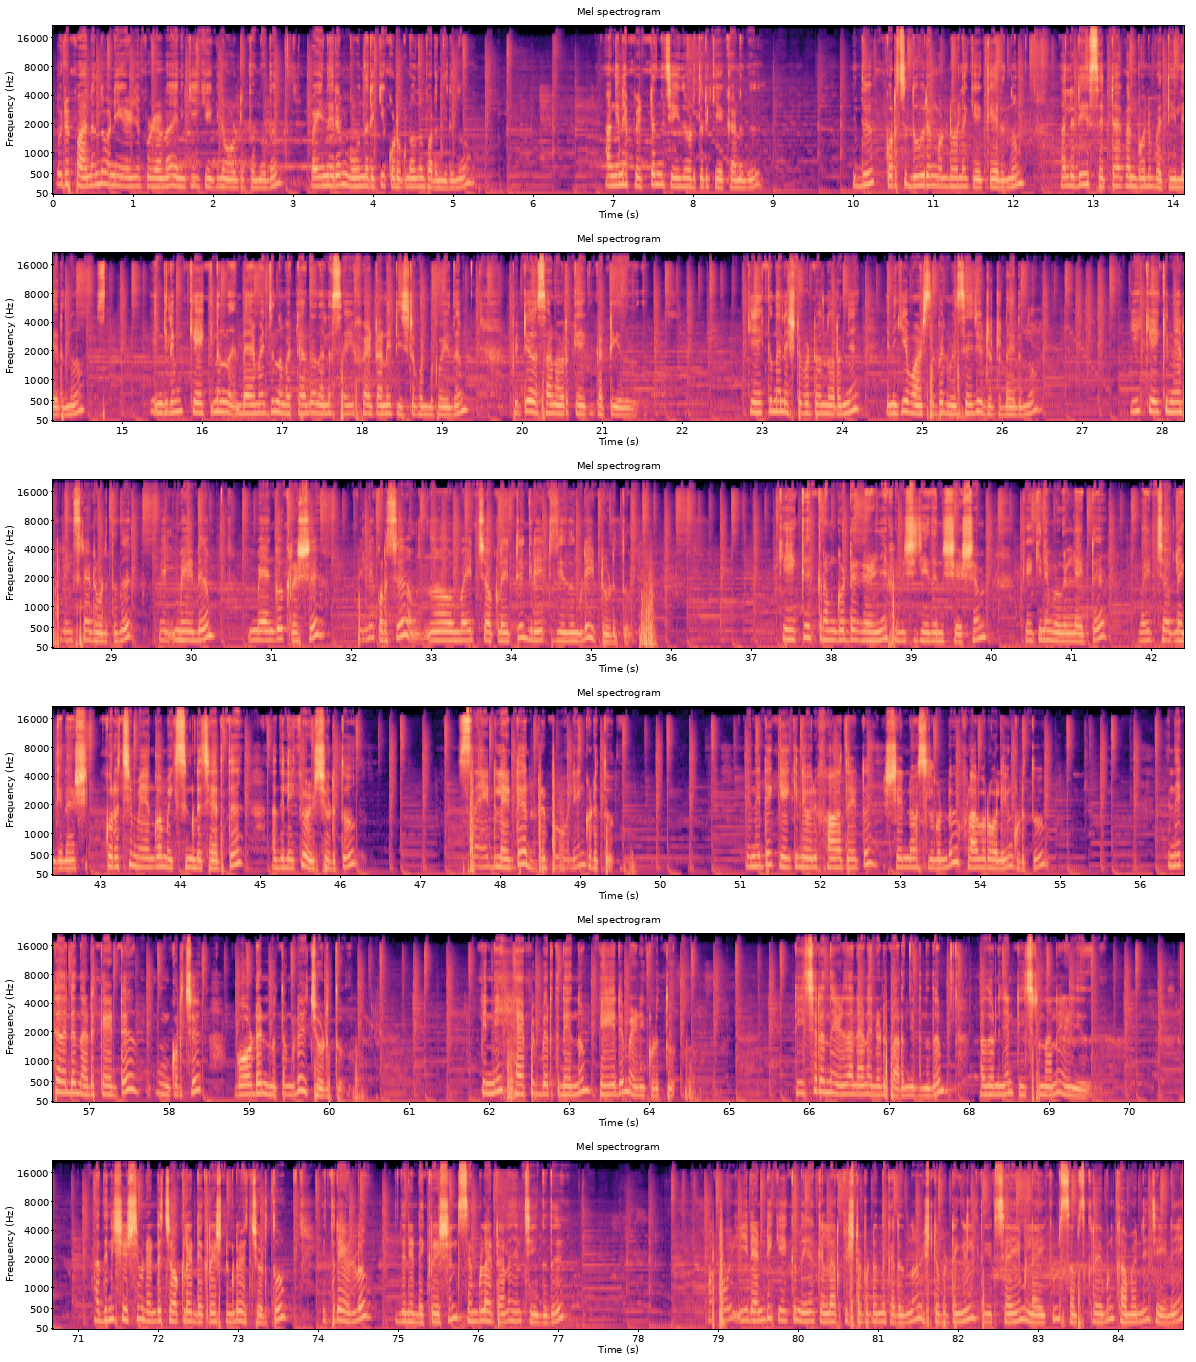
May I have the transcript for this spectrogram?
ഒരു പതിനൊന്ന് മണി കഴിഞ്ഞപ്പോഴാണ് എനിക്ക് ഈ കേക്കിന് ഓർഡർ തന്നത്. വൈകുന്നേരം മൂന്നരയ്ക്ക് കൊടുക്കണമെന്ന് പറഞ്ഞിരുന്നു. അങ്ങനെ പെട്ടെന്ന് ചെയ്തു കൊടുത്തൊരു കേക്കാണിത്. ഇത് കുറച്ച് ദൂരം കൊണ്ടുള്ള കേക്കായിരുന്നു. നല്ല രീതിയിൽ സെറ്റാക്കാൻ പോലും പറ്റിയില്ലായിരുന്നു. എങ്കിലും കേക്കിന് ഡാമേജ് ഒന്നും പറ്റാതെ നല്ല സേഫായിട്ടാണ് ടീച്ചർ കൊണ്ടുപോയത്. പിറ്റേ ദിവസമാണ് അവർ കേക്ക് കട്ട് ചെയ്തത്. കേക്ക് നല്ല ഇഷ്ടപ്പെട്ടു എന്ന് പറഞ്ഞ് എനിക്ക് വാട്സപ്പിൽ മെസ്സേജ് ഇട്ടിട്ടുണ്ടായിരുന്നു. ഈ കേക്ക് ഞാൻ ഫിലിങ്സിനായിട്ട് കൊടുത്തത് മെയ്ഡ് മാംഗോ ക്രഷ് പിന്നെ കുറച്ച് വൈറ്റ് ചോക്ലേറ്റ് ഗ്രേറ്റ് ചെയ്തതും കൂടി ഇട്ട് കൊടുത്തു. കേക്ക് ക്രം കോട്ട് കഴിഞ്ഞ് ഫിനിഷ് ചെയ്തതിന് ശേഷം കേക്കിന് മുകളിലായിട്ട് വൈറ്റ് ചോക്ലേറ്റ് ഗനാഷ് കുറച്ച് മാംഗോ മിക്സും കൂടെ ചേർത്ത് അതിലേക്ക് ഒഴിച്ചെടുത്തു. സൈഡിലായിട്ട് ഡ്രിപ്പ് പോലെയും കൊടുത്തു. എന്നിട്ട് കേക്കിന്റെ ഒരു ഭാഗത്തായിട്ട് ഷെന്നോസിൽ കൊണ്ട് ഫ്ലവർ പോലെയും കൊടുത്തു. എന്നിട്ട് അതിന്റെ നടുക്കായിട്ട് കുറച്ച് ഗോൾഡൻ മുത്തും കൂടി വെച്ചു കൊടുത്തു. പിന്നെ ഹാപ്പി ബർത്ത്ഡേ എന്നും പേരും എഴുതി കൊടുത്തു. ടീച്ചർ എന്ന് എഴുതാനാണ് എന്നോട് പറഞ്ഞിരുന്നത്. അതുകൊണ്ട് ഞാൻ ടീച്ചർ എന്നാണ് എഴുതിയത്. അതിനുശേഷം രണ്ട് ചോക്ലേറ്റ് ഡെക്കറേഷനും കൂടി വെച്ചു കൊടുത്തു ഇത്രയേ ഉള്ളൂ. ഇതിന്റെ ഡെക്കറേഷൻ സിമ്പിളായിട്ടാണ് ഞാൻ ചെയ്തത്. അപ്പോൾ ഈ രണ്ട് കേക്ക് നിങ്ങൾക്ക് എല്ലാവർക്കും ഇഷ്ടപ്പെട്ടെന്ന് കരുതുന്നു. ഇഷ്ടപ്പെട്ടെങ്കിൽ തീർച്ചയായും ലൈക്കും സബ്സ്ക്രൈബും കമന്റും ചെയ്യണേ.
